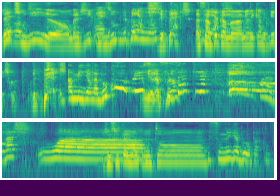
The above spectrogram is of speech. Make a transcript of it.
Betch, on dit euh, en Belgique, Ouais, bisous. Des betch Ah, C'est un peu comme euh, américain, les bitch quoi. Des betch Ah mais il y en a beaucoup. Mais il y en a C'est plein ça. Oh la vache. Waouh Je suis tellement content Ils sont méga beaux par contre.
